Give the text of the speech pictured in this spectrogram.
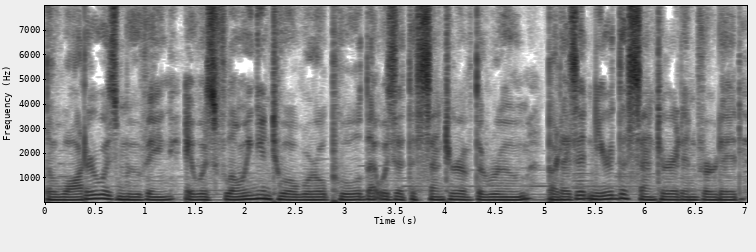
The water was moving, it was flowing into a whirlpool that was at the center of the room, but as it neared the center, it inverted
